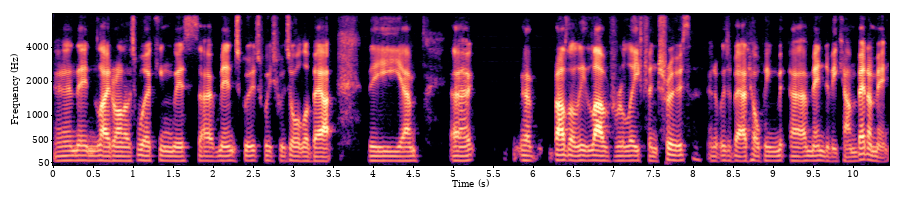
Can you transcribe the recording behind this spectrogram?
And then later on, I was working with uh, men's groups, which was all about the um, uh, uh, brotherly love, relief, and truth. And it was about helping uh, men to become better men.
